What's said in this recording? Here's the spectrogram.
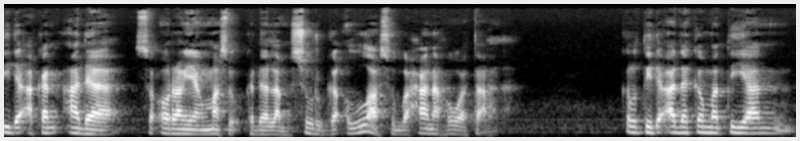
tidak akan ada seorang yang masuk ke dalam surga Allah Subhanahu wa taala. Kalau tidak ada kematian,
